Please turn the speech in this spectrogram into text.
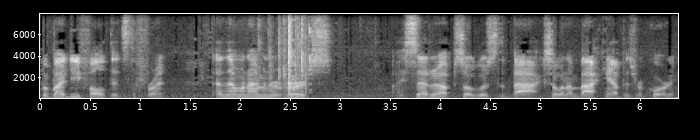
But by default, it's the front. And then when I'm in reverse, I set it up so it goes to the back. So when I'm backing up, it's recording.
